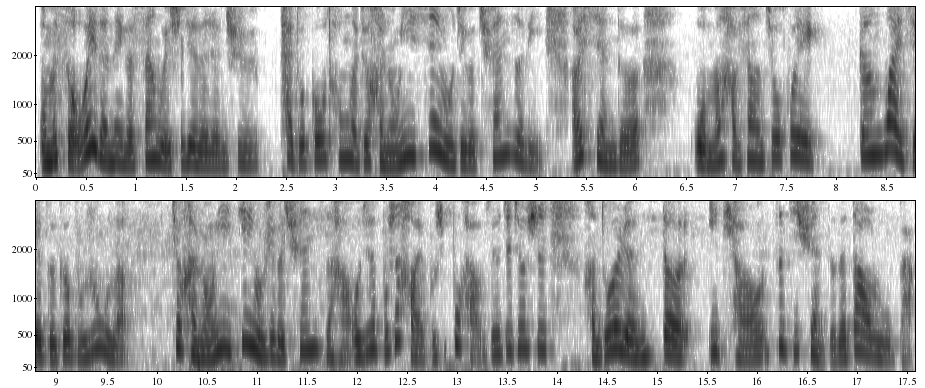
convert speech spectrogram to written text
我们所谓的那个三维世界的人去太多沟通了，就很容易陷入这个圈子里，而显得。我们好像就会跟外界格格不入了，就很容易进入这个圈子哈。我觉得不是好也不是不好，我觉得这就是很多人的一条自己选择的道路吧。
